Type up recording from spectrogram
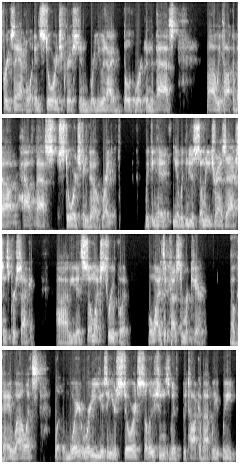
for example, in storage, Christian, where you and I both worked in the past, uh, we talk about how fast storage can go. Right, we can hit, you know, we can do so many transactions per second. Uh, you get so much throughput. Well, why does a customer care? Okay, well, let's where, where are you using your storage solutions? With we talk about we we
